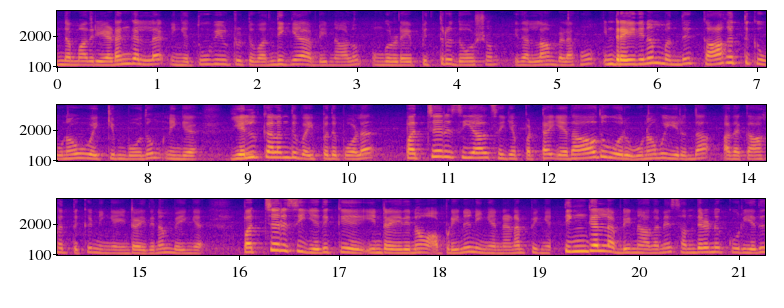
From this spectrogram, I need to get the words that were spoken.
இந்த மாதிரி இடங்களில் நீங்கள் தூவி விட்டுட்டு வந்தீங்க அப்படின்னாலும் உங்களுடைய பித்ரு தோஷம் இதெல்லாம் விலகும். இன்றைய தினம் வந்து காகத்துக்கு உணவு வைக்கும் போதும் நீங்கள் எல் கலந்து வைப்பது போல பச்சரிசியால் செய்யப்பட்ட ஏதாவது ஒரு உணவு இருந்தால் அதை காகத்துக்கு நீங்கள் இன்றைய தினம் வைங்க. பச்சரிசி எதுக்கு இன்றைய தினம் அப்படின்னு நீங்கள் நினப்பீங்க? திங்கள் அப்படின்னா தானே சந்திரனுக்குரியது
